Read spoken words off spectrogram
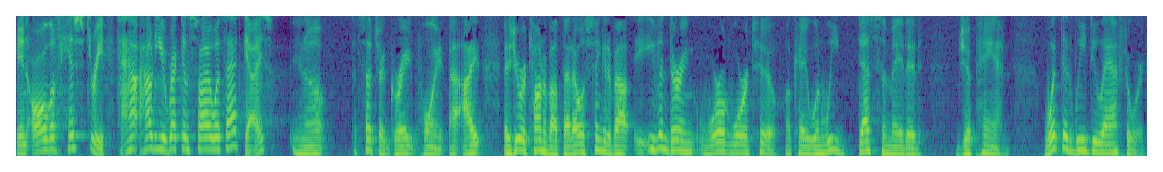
in all of history. How, how do you reconcile with that, guys? You know, that's such a great point. I, as you were talking about that, I was thinking about even during World War II. Okay, when we decimated Japan, what did we do afterward?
